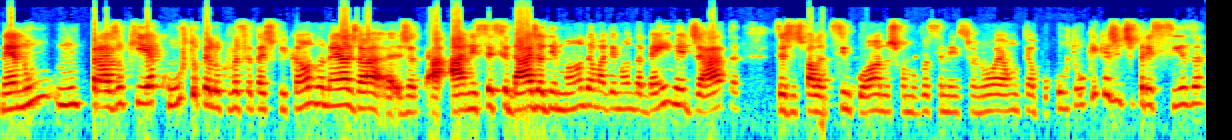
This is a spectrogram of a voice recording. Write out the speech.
né, num, num, prazo que é curto, pelo que você está explicando, né? Já, já a, necessidade, a demanda é uma demanda bem imediata. Se a gente fala de cinco anos, como você mencionou, é um tempo curto. O que, que a gente precisa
